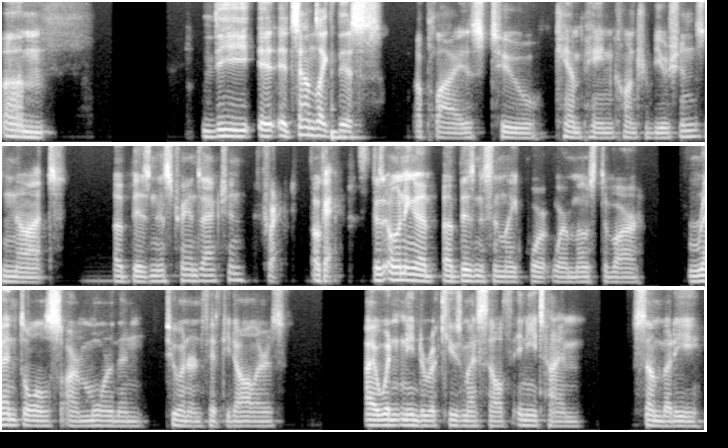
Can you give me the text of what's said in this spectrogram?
Um, the it, it sounds like this applies to campaign contributions, not a business transaction. Correct. Okay, because owning a, a business in Lakeport where most of our rentals are more than two hundred and fifty dollars, I wouldn't need to recuse myself anytime somebody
